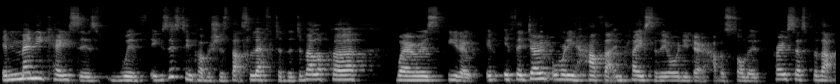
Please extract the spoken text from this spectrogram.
in many cases, with existing publishers, that's left to the developer. Whereas, you know, if, if they don't already have that in place, so they already don't have a solid process for that,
